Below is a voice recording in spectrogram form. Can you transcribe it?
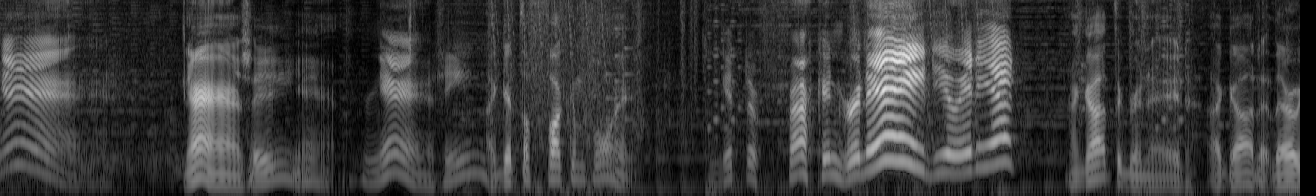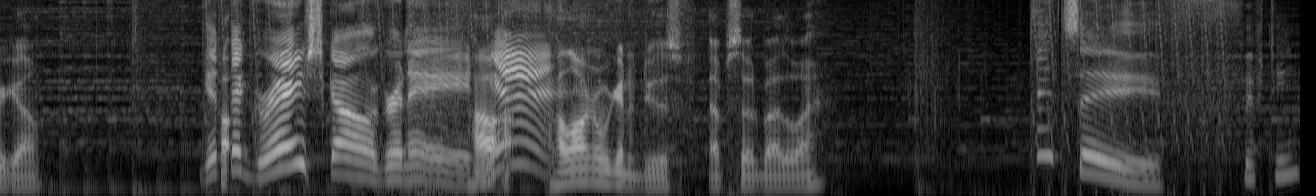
Yeah. Yeah, see, yeah. Yeah, see? I get the fucking point. Get the fucking grenade, you idiot! I got the grenade. I got it. There we go. Get the gray skull grenade. How yeah. how long are we gonna do this episode, by the way? I'd say 15.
